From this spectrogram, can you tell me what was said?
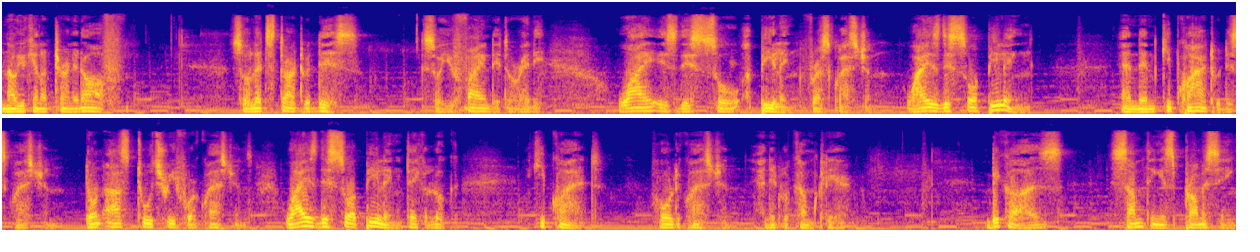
now you cannot turn it off so let's start with this so you find it already why is this so appealing first question why is this so appealing and then keep quiet with this question don't ask two three four questions why is this so appealing take a look keep quiet hold the question and it will come clear because something is promising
